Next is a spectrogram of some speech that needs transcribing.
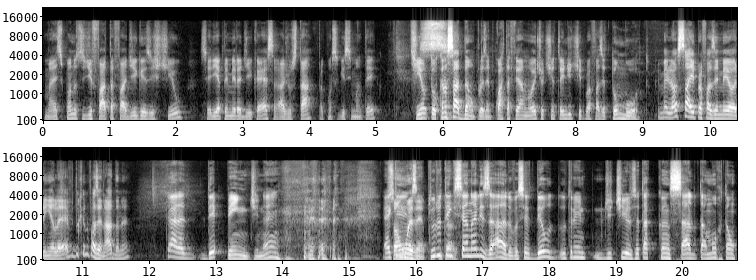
mas quando de fato a fadiga existiu, seria a primeira dica essa, ajustar para conseguir se manter? Tinha, tô cansadão, por exemplo, quarta-feira à noite eu tinha treino de tiro para fazer, tô morto. É melhor sair para fazer meia horinha leve do que não fazer nada, né? Cara, depende, né? É Só que um exemplo, Tudo tem que caso. ser analisado. Você deu o treino de tiro, você está cansado, está mortão.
